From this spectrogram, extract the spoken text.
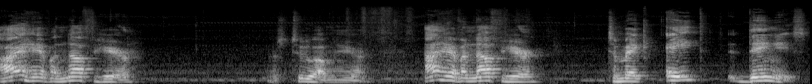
I have enough here. There's two of them here. I have enough here to make eight dinghies.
